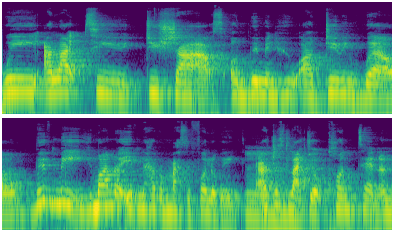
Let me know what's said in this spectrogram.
We I like to do shout outs on women who are doing well. With me, you might not even have a massive following. I just Mm. like your content and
